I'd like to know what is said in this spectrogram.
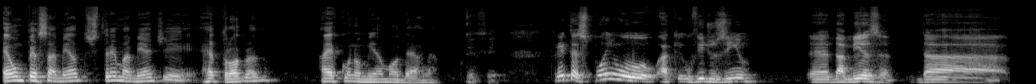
é um pensamento extremamente retrógrado à economia moderna. Perfeito. Freitas, põe o, aqui, o videozinho é, da mesa da,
